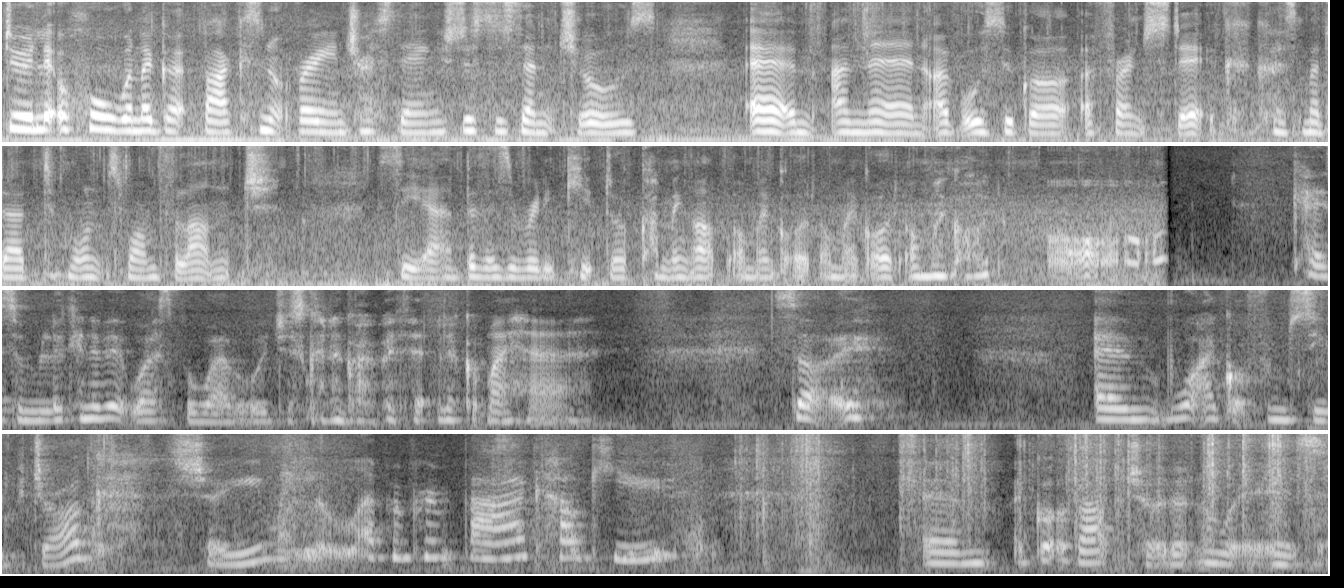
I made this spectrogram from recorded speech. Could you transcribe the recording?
do a little haul when I get back. It's not very interesting. It's just essentials. Um, and then I've also got a French stick because my dad wants one for lunch. So yeah, but there's a really cute dog coming up. Oh my god, oh my god, oh my god. Oh. Okay, so I'm looking a bit worse for wear, but we're just gonna go with it. Look at my hair. So, um, what I got from Superdrug, show you my little leopard print bag, how cute. Um, I got a voucher, I don't know what it is.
